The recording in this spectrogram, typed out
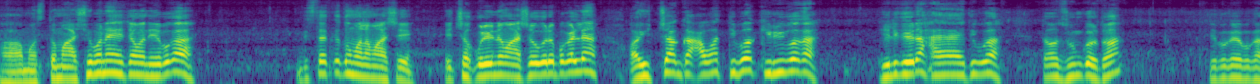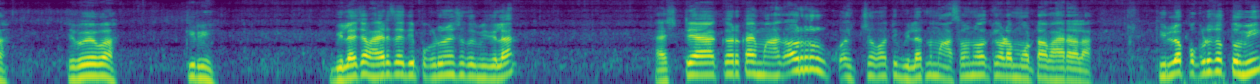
हा मस्त मासे पण आहे ह्याच्यामध्ये बघा. दिसतात का तुम्हाला मासे? हे छकुलीने मासे वगैरे पकडले ना? आईच्या गावात ती बघा किरवी बघा. गेली गेली हाय आहे ती बघा. तेव्हा झूम करतो हा. हे बघा हे बघा. हे बघा बघा. किरवी. बिलाच्या बाहेरच आहे ती पकडू नाही शकत मी तिला. हॅशटॅगर काय मासा? अरे आईच्या गावात बिलात मासा बघा केवढा मोठा बाहेर आला. किलोला पकडू शकतो मी.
